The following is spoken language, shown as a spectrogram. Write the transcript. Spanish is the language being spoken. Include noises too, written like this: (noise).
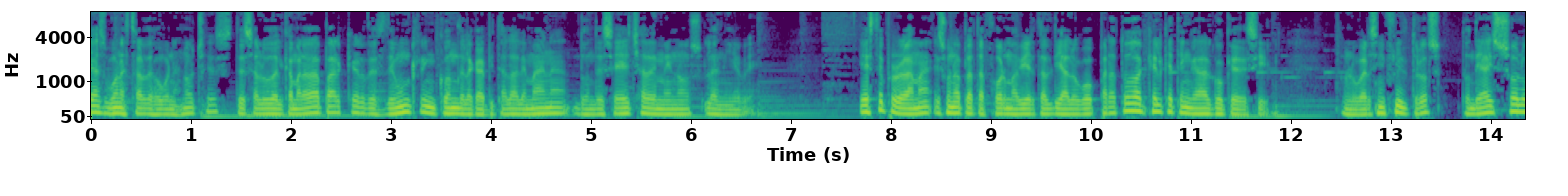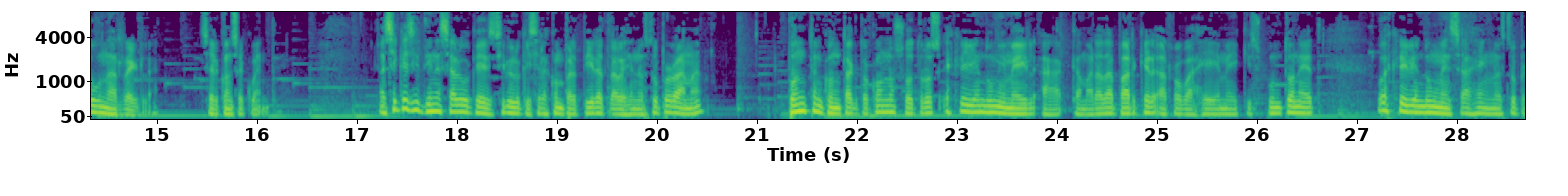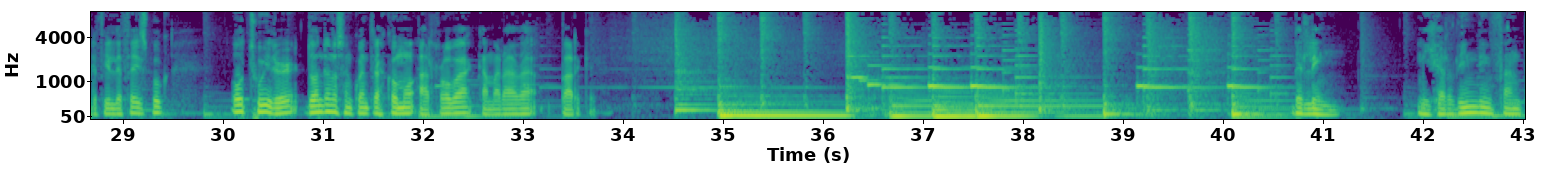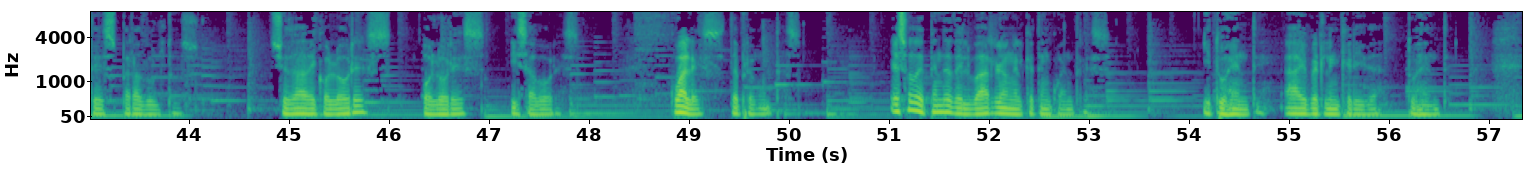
días, buenas tardes o buenas noches. Te saluda el camarada Parker desde un rincón de la capital alemana donde se echa de menos la nieve. Este programa es una plataforma abierta al diálogo para todo aquel que tenga algo que decir. Un lugar sin filtros donde hay solo una regla, ser consecuente. Así que si tienes algo que decir o lo quisieras compartir a través de nuestro programa, ponte en contacto con nosotros escribiendo un email a camaradaparker.gmx.net o escribiendo un mensaje en nuestro perfil de Facebook o Twitter, donde nos encuentras como arroba camarada Parker. Berlín, mi jardín de infantes para adultos. Ciudad de colores, olores y sabores. ¿Cuáles? te preguntas. Eso depende del barrio en el que te encuentres. Y tu gente, ay Berlín querida, tu gente.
